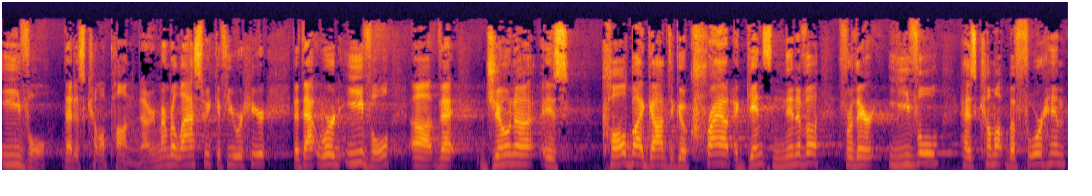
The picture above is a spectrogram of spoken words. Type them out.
evil that has come upon them. Now, remember last week, if you were here, that that word evil, uh, that Jonah is called by God to go cry out against Nineveh for their evil has come up before him,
